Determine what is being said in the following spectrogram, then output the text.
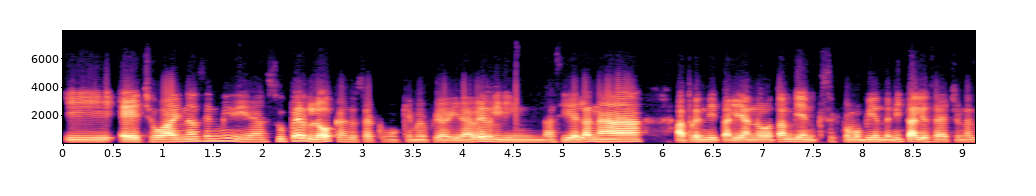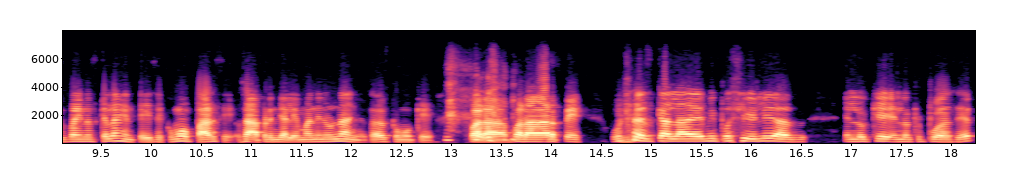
y he hecho vainas en mi vida súper locas, o sea, como que me fui a ir a Berlín así de la nada, aprendí italiano también, como viendo en Italia, o sea, he hecho unas vainas que la gente dice como parce, o sea, aprendí alemán en un año, ¿sabes? Como que para, para darte una escala de mi posibilidad en lo que, en lo que puedo hacer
